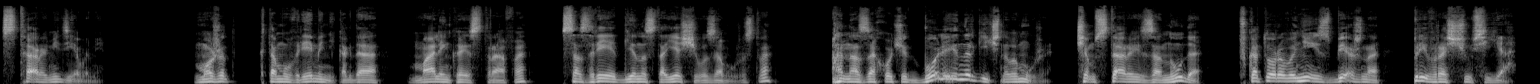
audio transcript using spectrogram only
старыми девами. Может, к тому времени, когда маленькая страфа созреет для настоящего замужества, она захочет более энергичного мужа, чем старый зануда, в которого неизбежно превращусь я.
